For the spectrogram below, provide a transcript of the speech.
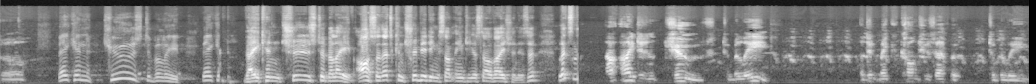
So They can choose to believe. They can They can choose to believe. Oh, so that's contributing something to your salvation, is it? Let's I, I didn't choose to believe. I didn't make a conscious effort to believe.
